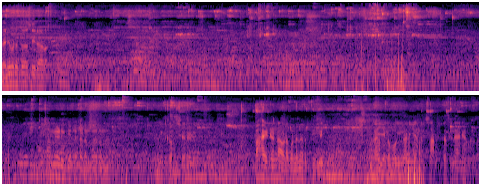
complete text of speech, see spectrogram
ഇവൻ ഇവിടുത്തെ സീരാള എടുക്കില്ല കടം കയറുന്നു. ഉം, കുറച്ച് നേരം എടുക്കും. ഇപ്പം ഹൈറ്റ് ഉണ്ട് അവിടെ കൊണ്ട് നിർത്തിയില്ലേ? കൈയൊക്കെ പോയി കാണിക്കാൻ സർക്കസിലാണ് അവിടെ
